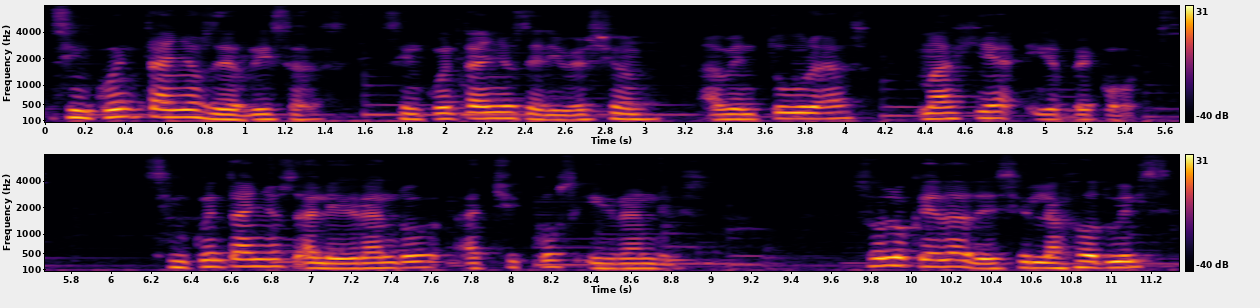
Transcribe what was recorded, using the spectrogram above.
50 años de risas, 50 años de diversión, aventuras, magia y récords. 50 años alegrando a chicos y grandes. Solo queda decirle a Hot Wheels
